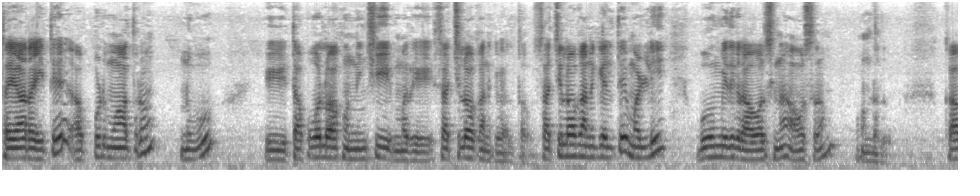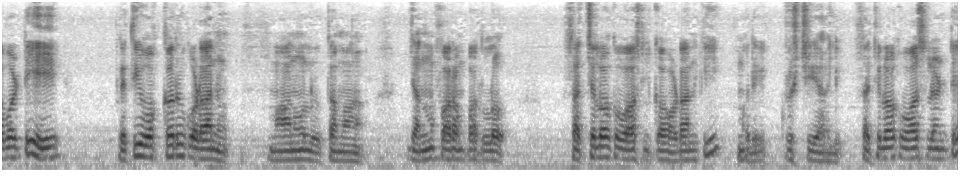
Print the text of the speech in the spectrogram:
తయారైతే అప్పుడు మాత్రం నువ్వు ఈ తపోలోకం నుంచి మరి సత్యలోకానికి వెళ్తావు. సత్యలోకానికి వెళ్తే మళ్ళీ భూమి మీదకి రావాల్సిన అవసరం ఉండదు. కాబట్టి ప్రతి ఒక్కరూ కూడాను మానవులు తమ జన్మ పరంపరలో సత్యలోక వాసులు కావడానికి మరి కృషి చేయాలి. సత్యలోక వాసులు అంటే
